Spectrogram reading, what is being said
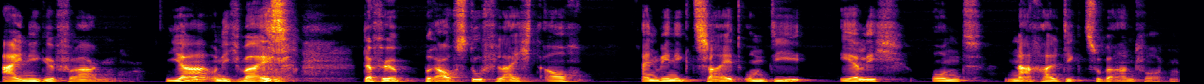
einige Fragen. Ja, und ich weiß, dafür brauchst du vielleicht auch ein wenig Zeit, um die ehrlich und nachhaltig zu beantworten.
